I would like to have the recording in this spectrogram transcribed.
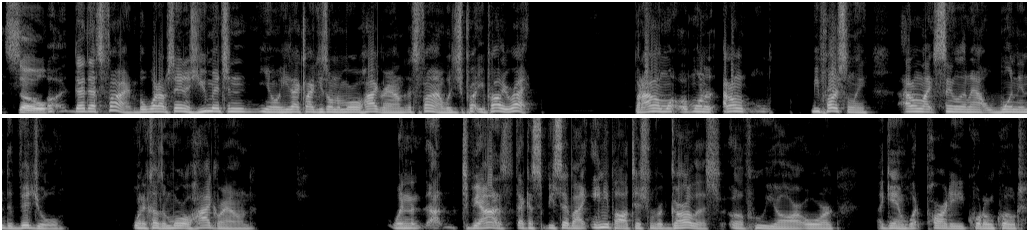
So uh, that, that's fine. But what I'm saying is, you mentioned, you know, he acts like he's on the moral high ground. That's fine. Which you're probably right. But I don't want, want to. I don't. Me personally, I don't like singling out one individual when it comes to moral high ground, when uh, to be honest, that can be said by any politician, regardless of who you are or again what party, quote unquote,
